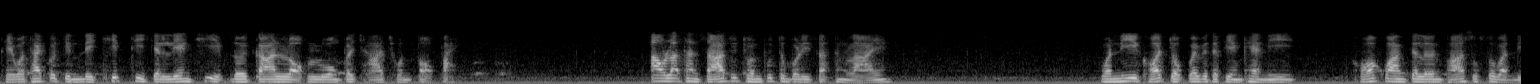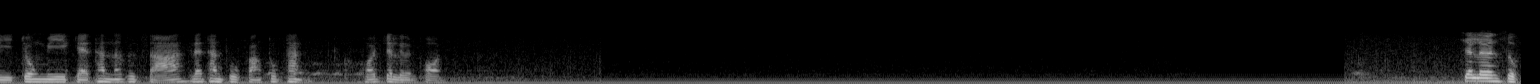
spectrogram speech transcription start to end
เทวทัตก็จึงได้คิดที่จะเลี้ยงชีพ โดยการหลอกลวงประชาชนต่อไป เอาละท่านสาธุชนพุทธบริษัททั้งหลาย วันนี้ขอจบไว้แต่เพียงแค่นี้ ขอความเจริญผาสุขสวัสดีจงมีแก่ท่านนักศึกษาและท่านผู้ฟังทุกท่าน ขอเจริญพร เจริญสุข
